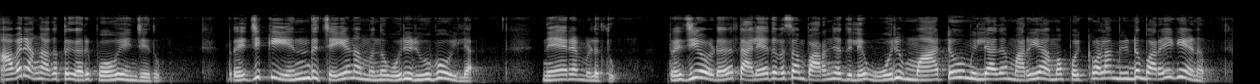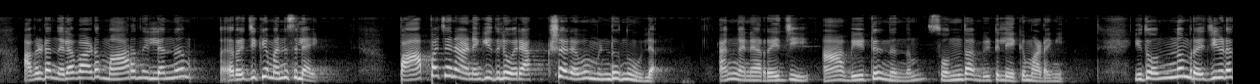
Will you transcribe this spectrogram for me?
അവരങ്ങ് അകത്ത് കയറി പോവുകയും ചെയ്തു. റെജിക്ക് എന്ത് ചെയ്യണമെന്ന് ഒരു രൂപവുമില്ല നേരം വെളുത്തു. റെജിയോട് തലേ ദിവസം പറഞ്ഞതിൽ ഒരു മാറ്റവും ഇല്ലാതെ മറിയാമ്മ പൊയ്ക്കോളാൻ വീണ്ടും പറയുകയാണ്. അവരുടെ നിലപാട് മാറുന്നില്ലെന്ന് റെജിക്ക് മനസ്സിലായി. പാപ്പച്ചനാണെങ്കിൽ ഇതിൽ ഒരക്ഷരവും മിണ്ടുന്നുമില്ല. അങ്ങനെ റെജി ആ വീട്ടിൽ നിന്നും സ്വന്തം വീട്ടിലേക്ക് മടങ്ങി. ഇതൊന്നും റെജിയുടെ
